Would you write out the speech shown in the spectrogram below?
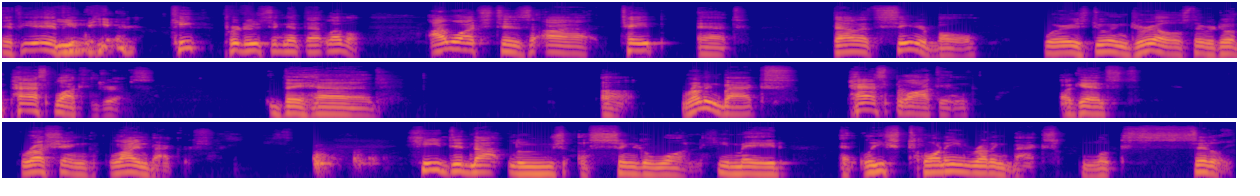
If you if you, you yeah. keep producing at that level, I watched his uh, tape at down at the Senior Bowl where he's doing drills. They were doing pass blocking drills they had uh, running backs pass blocking against rushing linebackers. He did not lose a single one. He made at least 20 running backs look silly.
